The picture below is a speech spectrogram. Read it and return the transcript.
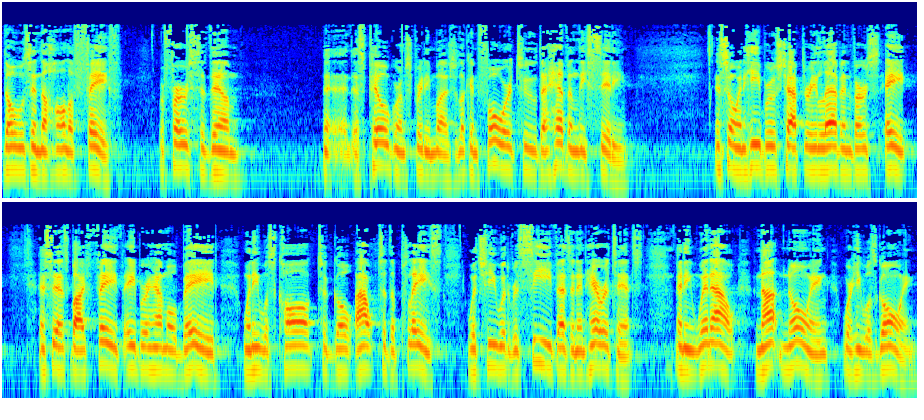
those in the hall of faith, refers to them as pilgrims pretty much, looking forward to the heavenly city. And so in Hebrews chapter 11 verse 8, it says, by faith Abraham obeyed when he was called to go out to the place which he would receive as an inheritance. And he went out not knowing where he was going.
